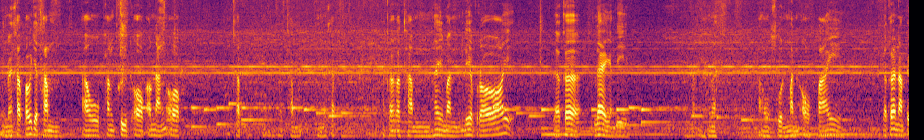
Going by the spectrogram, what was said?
เห็นไหมครับเขาก็จะทำเอาพังผืดออกเอาหนังออกครับทำเห็นไหมครับ แล้วก็กทำให้มันเรียบร้อย แล้วก็แล่อย่างดีนะเอาส่วนมันออกไป แล้วก็นำไป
